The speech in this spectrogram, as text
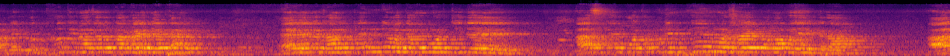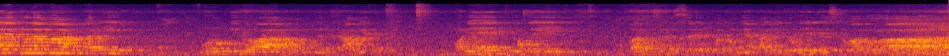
আপনি কুদরতি নজর হয়ে দেখেন এলাকার কেন্দ্রীয় জামে মসজিদে আজকে কতগুলি পীর মশাই গোলামে কেরাম আলে গোলামা করি মুরব্বি হওয়া আমাদের গ্রামের অনেক লোকেই বৎসরের প্রথমে হাজির হয়ে গেছে। আল্লাহ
